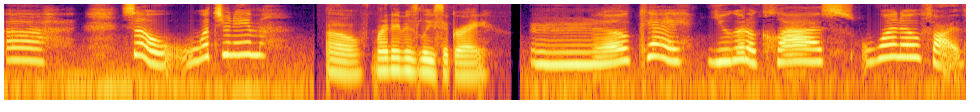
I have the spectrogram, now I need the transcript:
Uh, so, what's your name? Oh, my name is Lisa Gray. Mm, okay. You go to class 105.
